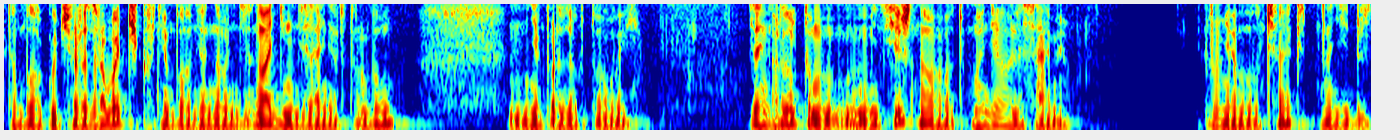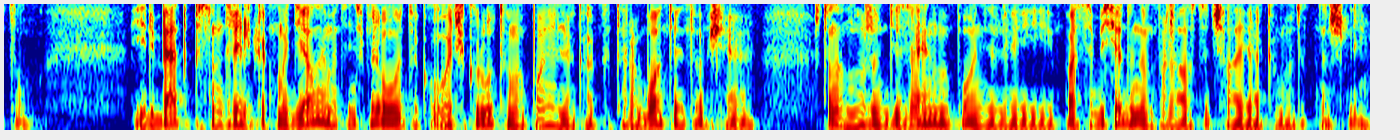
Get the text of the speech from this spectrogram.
Там была куча разработчиков, не было ни одного, ну, один дизайнер там был, не продуктовый. Дизайн продукта медицинского вот мы делали сами. У меня был человек на Digital. И ребята посмотрели, как мы делаем это, они сказали, о, это очень круто, мы поняли, как это работает вообще, что нам нужен дизайн, мы поняли, и по собеседу нам, пожалуйста, человека мы тут нашли.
